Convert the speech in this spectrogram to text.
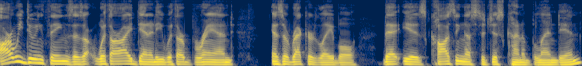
are we doing things as our, with our identity, with our brand as a record label that is causing us to just kind of blend in?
